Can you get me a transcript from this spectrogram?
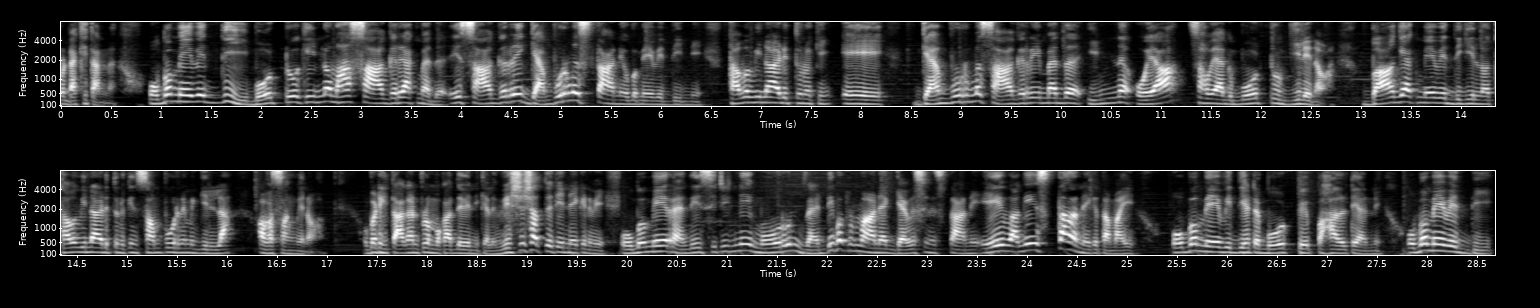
පොඩක් හිතන්න. ඔබ මේ වෙද්දී බෝට්ටුවකින්න මහා සාගරයක් මැද ඒ සාගරයේ ගැඹුරම ස්ථානය ඔබ මේ වෙද්දින්නේ තව විනාඩි තුනකින් ඒ ගැම්බුර්ම සාගරයේ මැද ඉන්න ඔයා සහොයාගේ බෝට්ටු ගිලෙනවා. භාගයක් මේ වෙද්දි ගිල්නවා. තව විනාඩි තුනකින් සම්පූර්ණයම ගිල්ලා අවසන් වෙනවා. ඔබට හිතාගන්න පුළ මොකක්ද වෙන්න කියලා. විශෂත්ව තියන එකනෙවේ ඔබ මේ රැඳී සිටින්නේ මෝරුන් වැඩිම ප්‍රමාණයක් ගැවසෙන ස්ථානය. ඒ වගේ ස්ථානයක තමයි ඔබ මේ විදිහට බෝට්ටය පහල්ට යන්නේ. ඔබ මේ වෙද්දී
